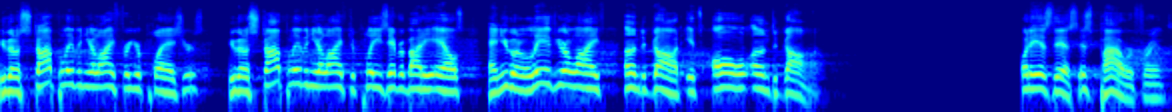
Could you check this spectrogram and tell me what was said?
You're going to stop living your life for your pleasures. You're going to stop living your life to please everybody else, and you're going to live your life unto God. It's all unto God. What is this? It's power, friends.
